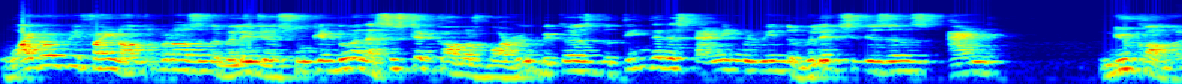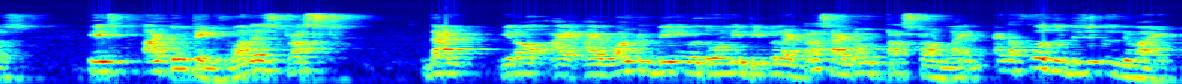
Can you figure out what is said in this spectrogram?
why don't we find entrepreneurs in the villages who can do an assisted commerce model? Because the thing that is standing between the village citizens and newcomers is are two things. One is trust that you know I, I want to deal with only people I trust. I don't trust online, and of course the digital divide.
